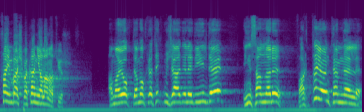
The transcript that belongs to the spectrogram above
Sayın Başbakan yalan atıyor. Ama yok demokratik mücadele değil de insanları farklı yöntemlerle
